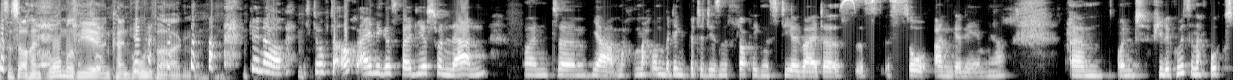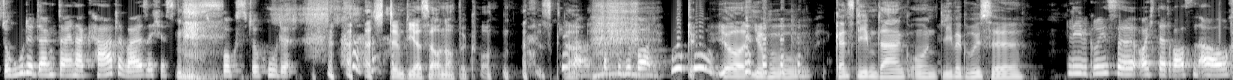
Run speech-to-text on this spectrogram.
Es ist auch ein Wohnmobil und kein Wohnwagen. genau, ich durfte auch einiges bei dir schon lernen. Und ähm, ja, mach, mach unbedingt bitte diesen flockigen Stil weiter. Es ist, ist so angenehm, ja. Ähm, und viele Grüße nach Buxtehude. Dank deiner Karte weiß ich, es ist Buxtehude. Stimmt, die hast du auch noch bekommen. Alles klar. Genau, hast du gewonnen. Wuhu. Ja, juhu. Ganz lieben Dank und liebe Grüße. Liebe Grüße euch da draußen auch.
